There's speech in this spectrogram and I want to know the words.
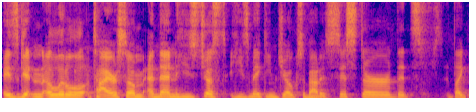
Is getting a little tiresome, and then he's just he's making jokes about his sister. That's like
